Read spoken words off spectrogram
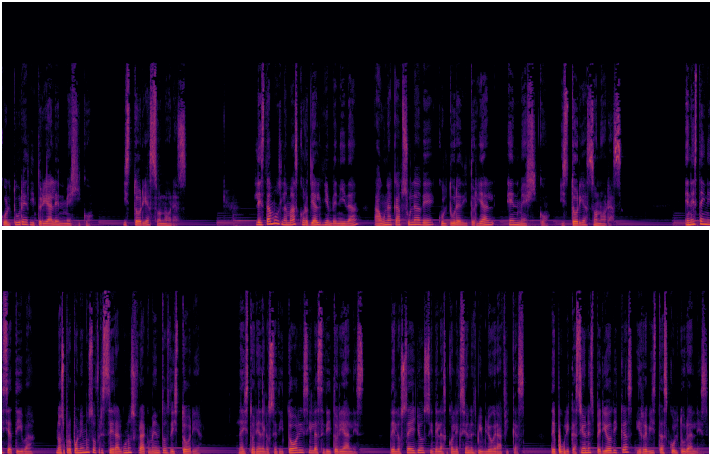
Cultura Editorial en México. Historias sonoras. Les damos la más cordial bienvenida a una cápsula de Cultura Editorial en México. Historias sonoras. En esta iniciativa nos proponemos ofrecer algunos fragmentos de historia, la historia de los editores y las editoriales, de los sellos y de las colecciones bibliográficas, de publicaciones periódicas y revistas culturales.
